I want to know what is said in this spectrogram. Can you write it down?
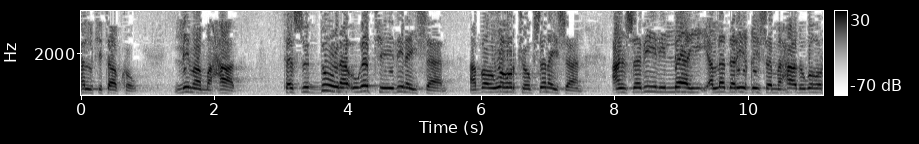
ahlulkitaabkow lima maxaad tasuduuna uga jeedinaysaan amba uga hor joogsanaysaan can sabiili illaahi alla dariiqiisa maxaad uga hor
